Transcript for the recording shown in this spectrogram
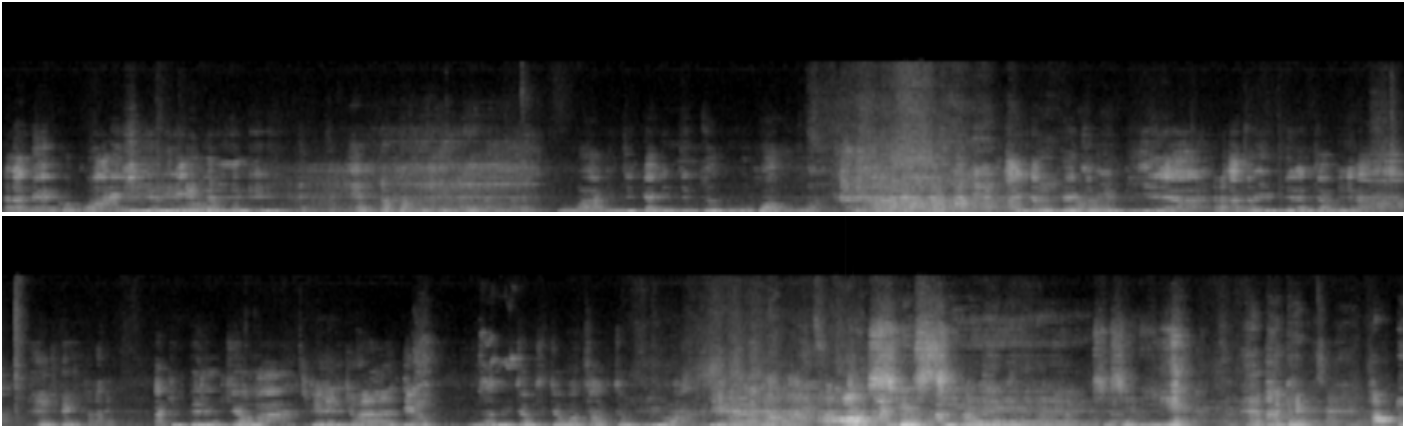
啊，咱咧看看安尼袂用，你讲会用哩。有啊，认真甲认真做无挂无啊。啊，伊若要做一批的啊，啊做一批咱做袂下。啊，就第两种啊。一个两种啊，对。啊，两种一种我插一种油啊。好，谢谢，谢谢你。OK，好，呃，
